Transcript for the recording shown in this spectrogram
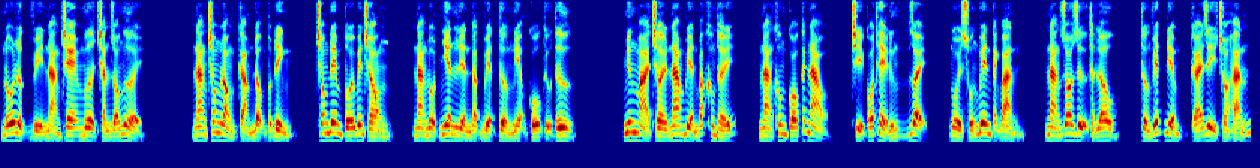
nỗ lực vì nàng che mưa chắn gió người. Nàng trong lòng cảm động tốt đỉnh, trong đêm tối bên trong, nàng đột nhiên liền đặc biệt tưởng niệm cố cửu tư. Nhưng mà trời nam biển bắc không thấy, nàng không có cách nào, chỉ có thể đứng dậy, ngồi xuống bên cạnh bàn, nàng do dự thật lâu, tưởng viết điểm cái gì cho hắn,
